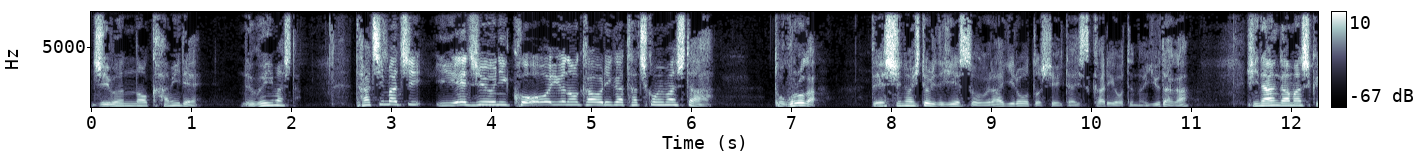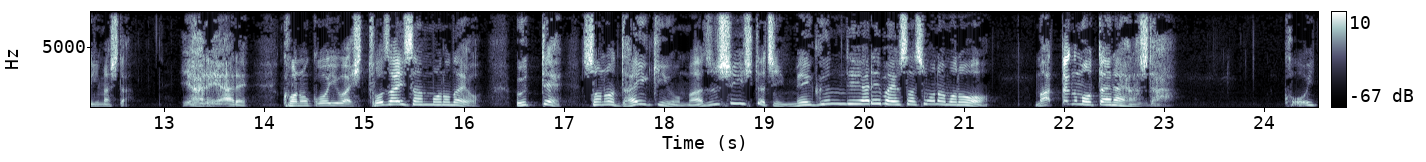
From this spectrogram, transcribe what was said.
自分の髪で拭いました。たちまち家中に香油の香りが立ち込めました。ところが、弟子の一人でイエスを裏切ろうとしていたイスカリオテのユダが、非難がましく言いました。やれやれ、この行為は人財産ものだよ。売って、その代金を貧しい人たちに恵んでやればよさそうなものを、全くもったいない話だ。こう言っ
